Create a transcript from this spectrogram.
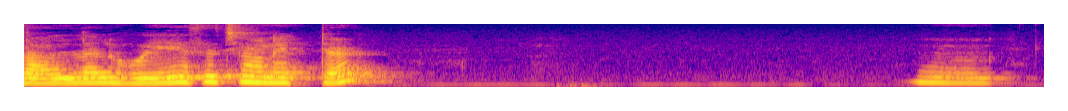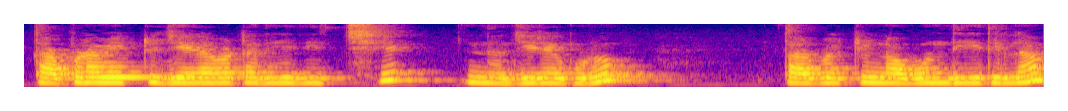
লাল লাল হয়ে এসেছে অনেকটা। তারপর আমি একটু জিরা বাটা দিয়ে দিচ্ছি জিরে গুঁড়ো। তারপর একটু লবণ দিয়ে দিলাম।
